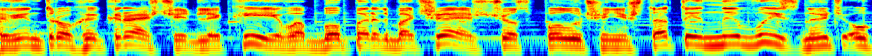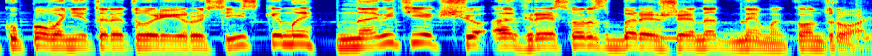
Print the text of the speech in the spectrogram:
Він трохи кращий для Києва, бо передбачає, що Сполучені Штати не визнають окуповані території російськими, навіть якщо агресор збереже над ними контроль.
